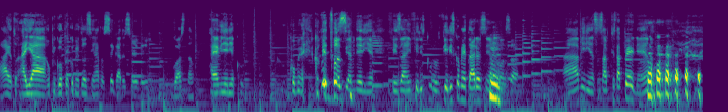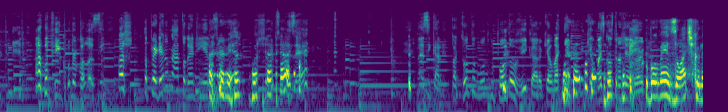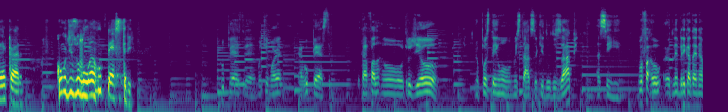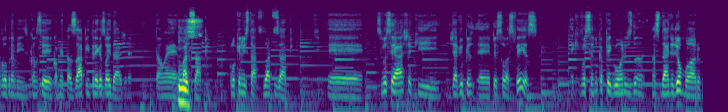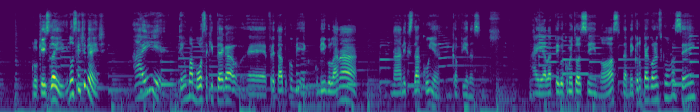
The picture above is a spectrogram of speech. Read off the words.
Ah, eu tô... Aí a Rupi Gopher comentou assim: ah, tô sossegada de cerveja. Não gosto não. Aí a mineirinha co- come- comentou assim: a mineirinha fez a infeliz, comentário assim: ó, Hum. moça, ó. Ah, menina, você sabe que você tá perdendo. a Rupi Gopher falou assim: Oxe, tô perdendo nada, tô ganhando dinheiro com cerveja. Oxe, eu se eu quiser. Mas assim, cara, pra todo mundo do ponto ouvir, cara, que é o mais, que é o mais constrangedor. O povo é exótico, né, cara? Como diz o Luan Rupestre. Rupestre, é. Montemor é rupestre. Eu tava falando, outro dia eu, eu postei um, no status aqui do, do Zap, assim, eu, eu lembrei que a Tainá falou pra mim, quando você comenta Zap, entrega a sua idade, né? Então é Isso. WhatsApp. Coloquei no status do WhatsApp. É, se você acha que já viu é, pessoas feias, é que você nunca pegou ônibus da- na cidade onde eu moro. Coloquei isso daí, inocentemente. Aí tem uma moça que pega é, fretado comi- comigo lá na, na Nix da Cunha, em Campinas. Aí ela pegou e comentou assim: Nossa, ainda bem que eu não pego ônibus com você, hein?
